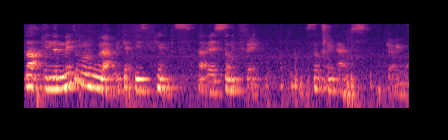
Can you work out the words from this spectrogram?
But in the middle of all that, we get these hints that there's something, something else going on.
